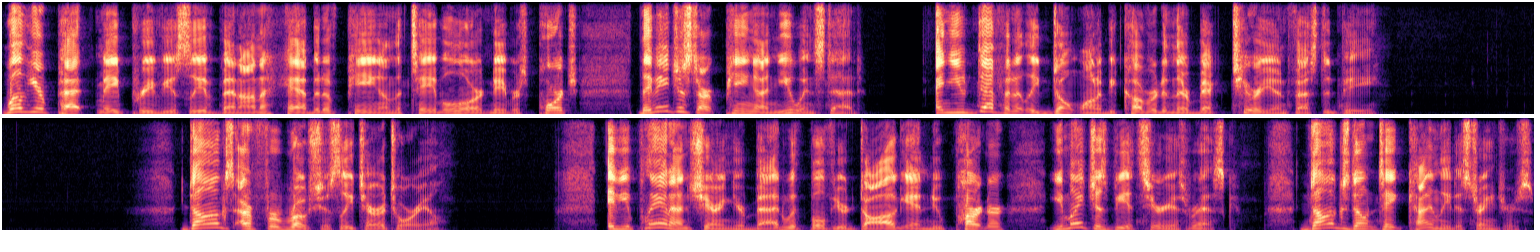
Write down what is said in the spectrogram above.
Well, your pet may previously have been on a habit of peeing on the table or neighbor's porch. They may just start peeing on you instead. And you definitely don't want to be covered in their bacteria infested pee. Dogs are ferociously territorial. If you plan on sharing your bed with both your dog and new partner You might just be at serious risk. Dogs don't take kindly to strangers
